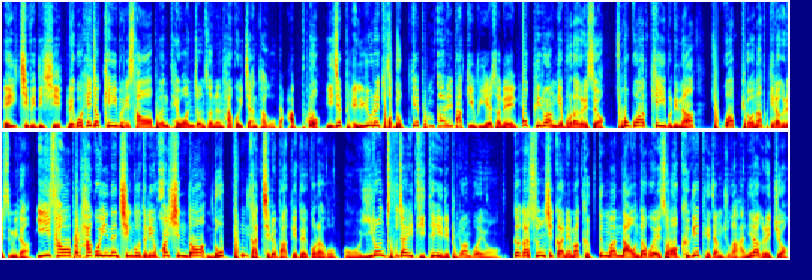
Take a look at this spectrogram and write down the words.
HVDC 그리고 해적 케이블 사업은 대원전선은 하고 있지 않다고. 자, 앞으로 이제 밸류를 더 높게 평가를 받기 위해서는 꼭 필요한 게 뭐라 그랬어요? 초고압 케이블이나 초고압 변압기라 그랬습니다. 이 사업을 하고 있는 친구들이 훨씬 더 높은 가치를 받게 될 거라고. 어, 이런 투자의 디테일이 필요한 거예요. 주가가 순식간에 막 급등만 나온다고 해서 그게 대장주가 아니라 그랬죠.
